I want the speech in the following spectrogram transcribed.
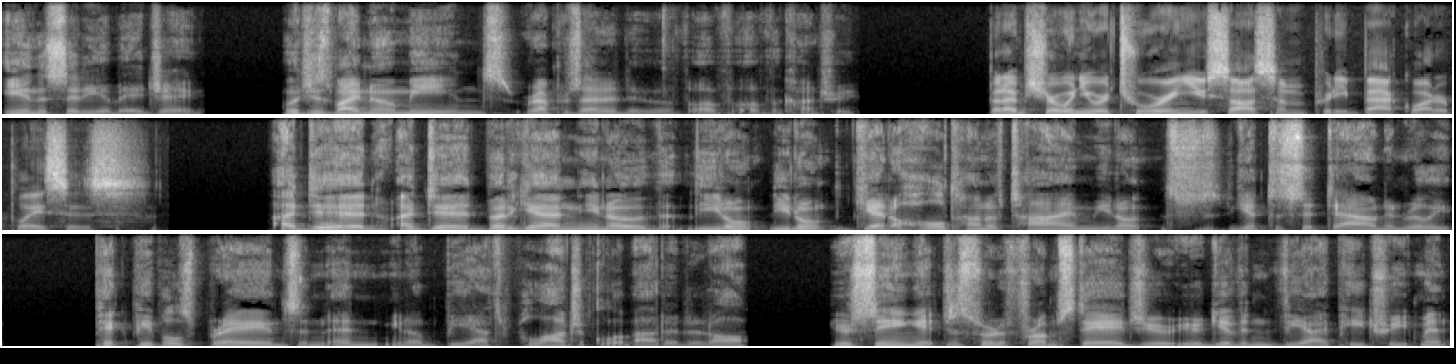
in the city of Beijing, which is by no means representative of, of, of the country. But I'm sure when you were touring, you saw some pretty backwater places. I did, I did, but again, you know, you don't you don't get a whole ton of time. You don't get to sit down and really pick people's brains and and you know be anthropological about it at all. You're seeing it just sort of from stage. You're you're given VIP treatment.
